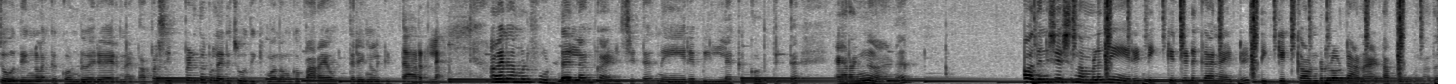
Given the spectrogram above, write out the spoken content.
ചോദ്യങ്ങളൊക്കെ കൊണ്ടുവരുമായിരുന്നു കേട്ടോ. പക്ഷേ ഇപ്പോഴത്തെ പിള്ളേർ ചോദിക്കുമ്പോൾ നമുക്ക് പറയാൻ ഉത്തരങ്ങൾ കിട്ടാറില്ല. അങ്ങനെ നമ്മൾ ഫുഡെല്ലാം കഴിച്ചിട്ട് നേരെ ബില്ലൊക്കെ കൊടുത്തിട്ട് ഇറങ്ങുകയാണ് അപ്പോൾ അതിനുശേഷം നമ്മൾ നേരെ ടിക്കറ്റ് എടുക്കാനായിട്ട് ടിക്കറ്റ് കൗണ്ടറിലോട്ടാണ് കേട്ടോ പോകുന്നത്.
